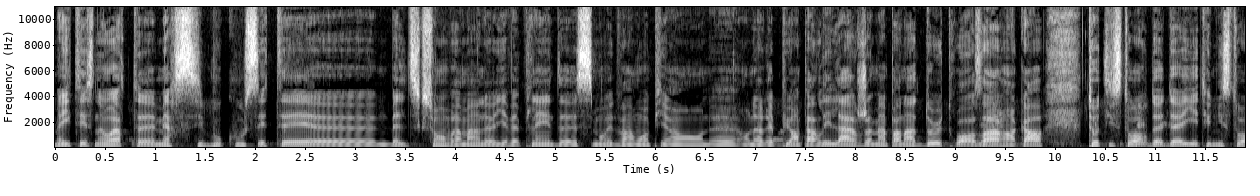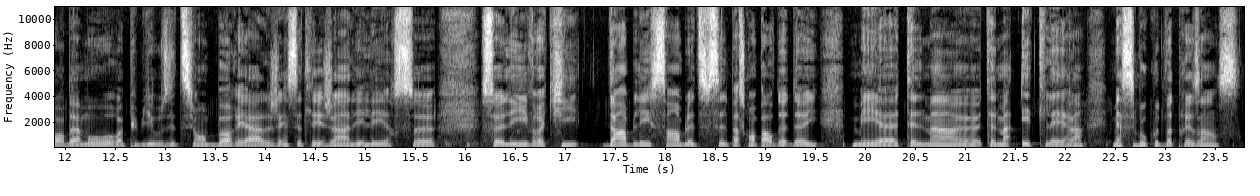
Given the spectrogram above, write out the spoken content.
Maïté Snowart, euh, merci beaucoup. C'était euh, une belle discussion, vraiment. Il y avait plein de... Simon est devant moi, puis on, aurait pu en parler largement pendant deux, trois heures encore. Toute histoire de deuil est une histoire d'amour euh, publiée aux éditions Boréal. J'incite les gens à aller lire ce, livre qui d'emblée semble difficile parce qu'on parle de deuil, mais tellement, tellement éclairant. Merci beaucoup de votre présence.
